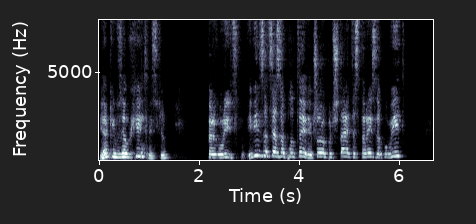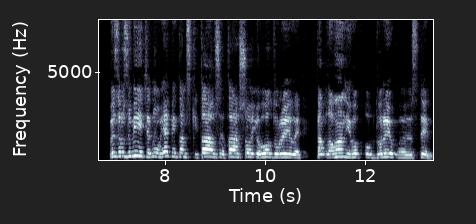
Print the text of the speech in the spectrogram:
Яків взяв хитрістю перворідську. І він за це заплатив. Якщо ви почитаєте старий заповіт, ви зрозумієте, ну, як він там скитався, та що його дурили. Там Лаван його обдурив е, з тим.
